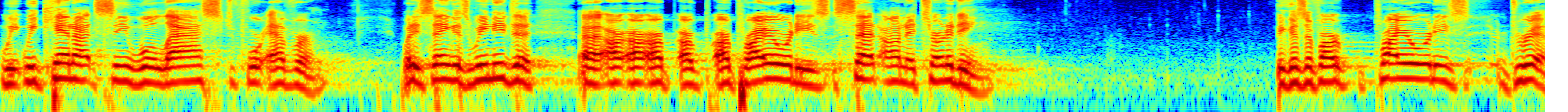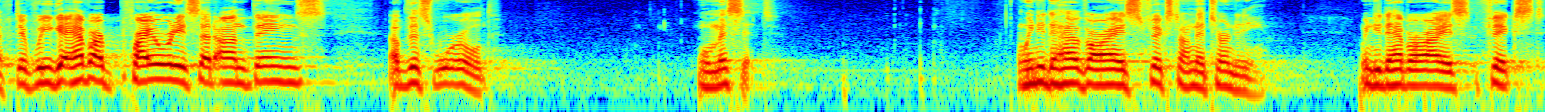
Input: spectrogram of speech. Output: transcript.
we, we cannot see will last forever. What he's saying is we need to uh, our, our, our, our priorities set on eternity. Because if our priorities drift, if we have our priorities set on things of this world, we'll miss it. We need to have our eyes fixed on eternity. We need to have our eyes fixed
